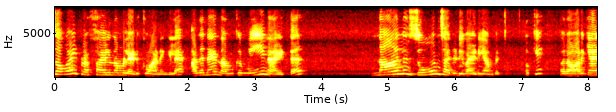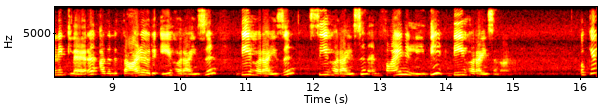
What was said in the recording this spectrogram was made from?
സോയിൽ പ്രൊഫൈൽ നമ്മൾ എടുക്കുവാണെങ്കിൽ അതിനെ നമുക്ക് മെയിൻ ആയിട്ട് നാല് സോൺസ് ആയിട്ട് ഡിവൈഡ് ചെയ്യാൻ പറ്റും. ഓക്കെ ഒരു ഓർഗാനിക് ലെയർ അതിന്റെ താഴെ ഒരു A horizon B horizon C horizon and finally the D horizon ആണ്. ഓക്കെ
